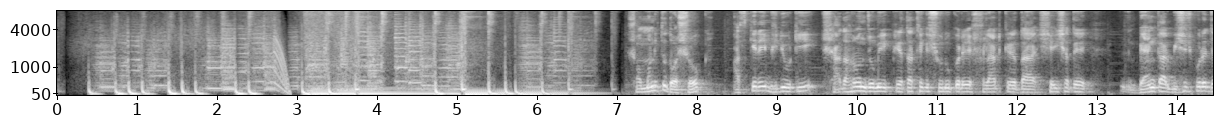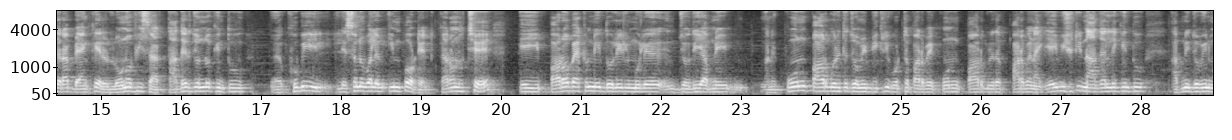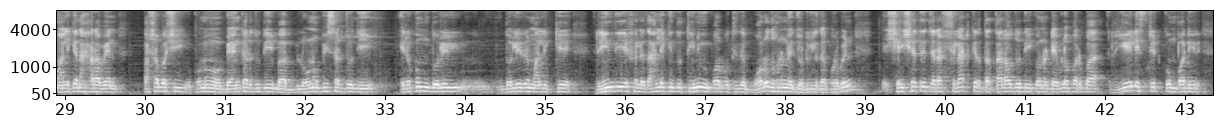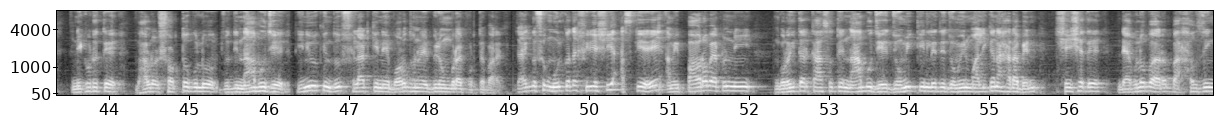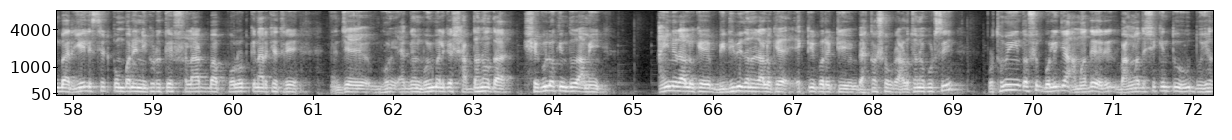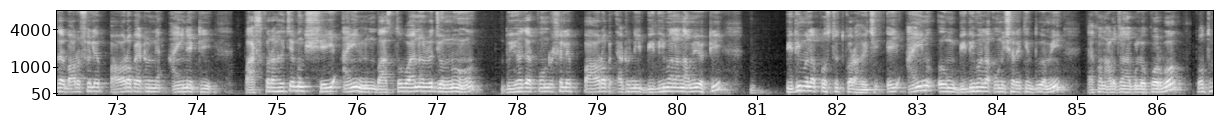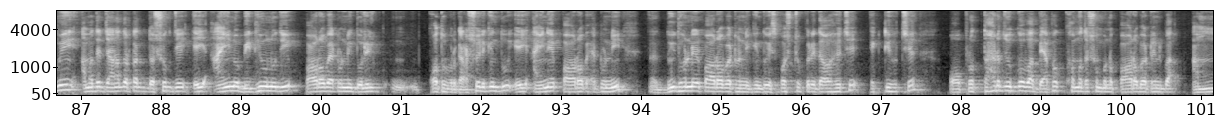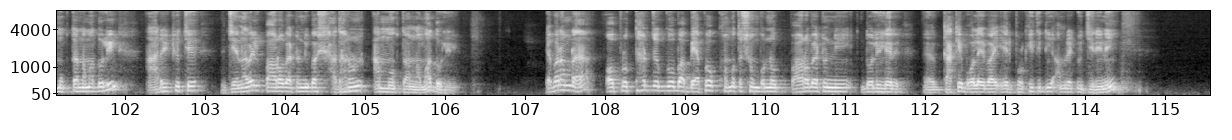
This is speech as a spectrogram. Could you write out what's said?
সম্মানিত দর্শক আজকের এই ভিডিওটি সাধারণ জমির ক্রেতা থেকে শুরু করে ফ্ল্যাট ক্রেতা, সেই সাথে ব্যাংকার, বিশেষ করে যারা ব্যাংকের লোন অফিসার তাদের জন্য কিন্তু খুবই লেসনেবল ইম্পর্টেন্ট কারণ হচ্ছে, এই পাওয়ার অফ অ্যাটর্নি দলিল মূলে যদি আপনি মানে কোন পাওয়ার গরিতে জমি বিক্রি করতে পারবে, কোন পাওয়ার গরিতে পারবে না, এই বিষয়টি না জানলে কিন্তু আপনি জমির মালিকানা হারাবেন। পাশাপাশি কোনো ব্যাংকার যদি বা লোন অফিসার যদি এরকম দলিল, দলিলের মালিককে ঋণ দিয়ে ফেলে, তাহলে কিন্তু তিনিও পরবর্তীতে বড় ধরনের জটিলতা পড়বেন। সেই সাথে যারা ফ্ল্যাট ক্রেতা, তারাও যদি কোনো ডেভেলপার বা রিয়েল এস্টেট কোম্পানির নিকটতে ভালো শর্তগুলো যদি না বুঝে, তিনিও কিন্তু ফ্ল্যাট কিনে বড় ধরনের বিড়ম্বরায় পড়তে পারেন। যাই দর্শক, মূল কথা ফিরে আসি। আজকে আমি পাওয়ার অফ অ্যাটর্নি গ্রহিতার কাজ হতে না বুঝে জমি কিনলে যে জমির মালিকানা হারাবেন, সেই সাথে ডেভেলপার বা হাউজিং বা রিয়েল এস্টেট কোম্পানির নিকট হতে ফ্ল্যাট বা প্লট কেনার ক্ষেত্রে যে একজন ভূমি মালিকের সাবধানতা, সেগুলো কিন্তু আমি আইনের আলোকে, বিধিবিধানের আলোকে একটির পর একটি ব্যাখ্যা সহ আলোচনা করছি। প্রথমেই দর্শক বলি যে আমাদের বাংলাদেশে কিন্তু দুই হাজার বারো সালে পাওয়ার অফ অ্যাটর্নি আইন একটি পাশ করা হয়েছে এবং সেই আইন বাস্তবায়নের জন্য দুই হাজার পনেরো সালে পাওয়ার অফ অ্যাটর্নি বিধিমালা নামেও একটি বিধিমালা প্রস্তুত করা হয়েছে। এই আইন এবং বিধিমালা অনুসারে কিন্তু আমি এখন আলোচনাগুলো করব। প্রথমেই আমাদের জানা দরকার দর্শক যে এই আইন ও বিধি অনুযায়ী পাওয়ার অফ অ্যাটর্নি দলিল কত প্রকার? আসলে কিন্তু এই আইনে পাওয়ার অফ অ্যাটর্নি দুই ধরনের পাওয়ার অফ অ্যাটর্নি কিন্তু স্পষ্ট করে দেওয়া হয়েছে। একটি হচ্ছে অপ্রত্যাহারযোগ্য বা ব্যাপক ক্ষমতা সম্পন্ন পাওয়ার অফ অ্যাটর্নি বা আমমুক্তারনামা দলিল। আর একটি হচ্ছে জেনারেল পাওয়ার অফ অ্যাটর্নি বা সাধারণ আমমুক্তারনামা দলিল। এবার আমরা অপ্রত্যাহারযোগ্য বা ব্যাপক ক্ষমতা সম্পন্ন পাওয়ার দলিলের কাকে বলে বা এর প্রকৃতিটি আমরা একটু জেনে নেই।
